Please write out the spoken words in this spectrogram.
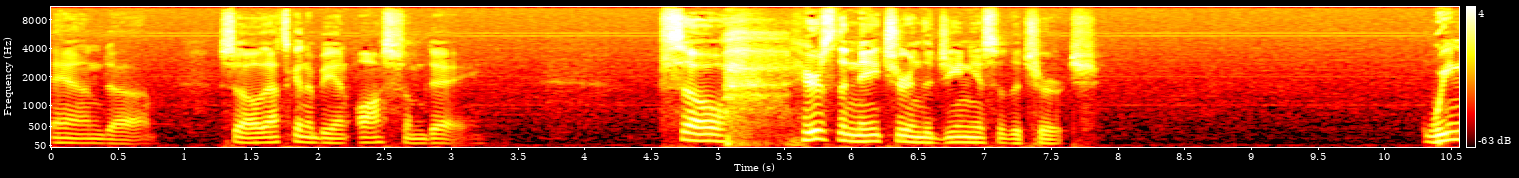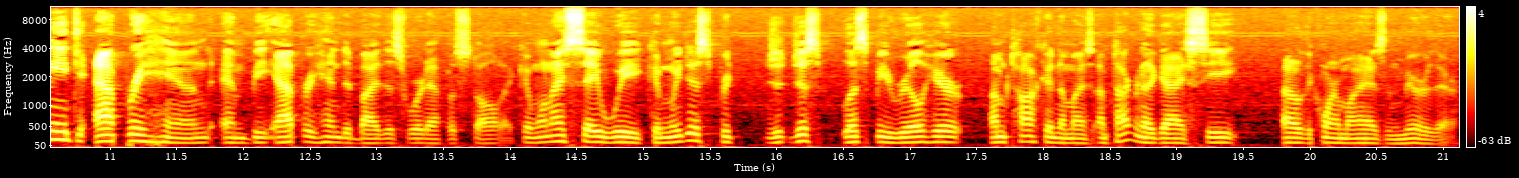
And uh, so that's going to be an awesome day. So here's the nature and the genius of the church. We need to apprehend and be apprehended by this word apostolic. And when I say we, can we just just let's be real here? I'm talking to my I'm talking to the guy I see out of the corner of my eyes in the mirror there.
